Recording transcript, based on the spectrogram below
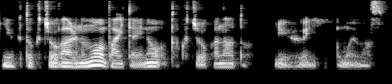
いう特徴があるのも媒体の特徴かなというふうに思います。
